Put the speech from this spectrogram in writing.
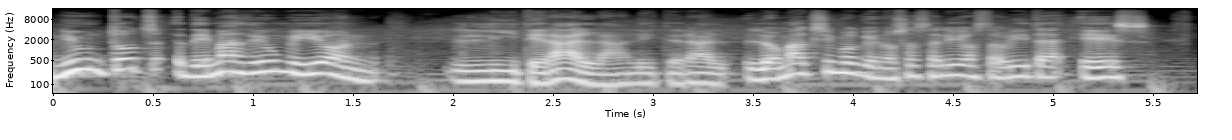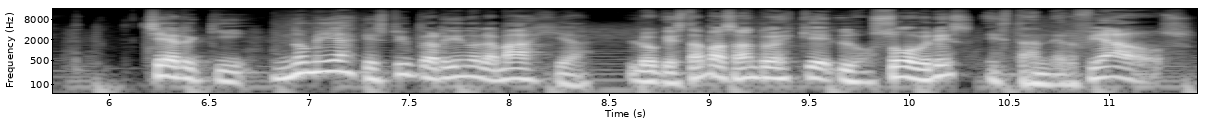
Ni un TOTS de más de un millón. Literal, ah, literal. Lo máximo que nos ha salido hasta ahorita es Cherky. No me digas que estoy perdiendo la magia. Lo que está pasando es que los sobres están nerfeados.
